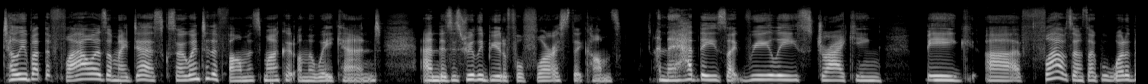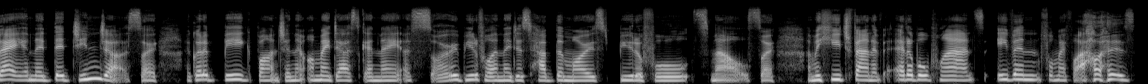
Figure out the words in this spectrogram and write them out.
tell you about the flowers on my desk. So, I went to the farmer's market on the weekend, and there's this really beautiful florist that comes. And they had these like really striking big uh, flowers. And I was like, well, what are they? And they're, they're ginger. So I got a big bunch and they're on my desk and they are so beautiful and they just have the most beautiful smells. So I'm a huge fan of edible plants, even for my flowers.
